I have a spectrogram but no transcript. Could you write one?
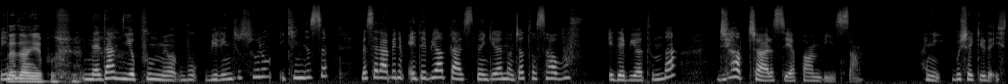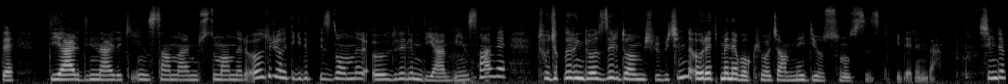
benim Neden yapılıyor? neden yapılmıyor? Bu birinci sorum. İkincisi mesela benim edebiyat dersine giren hoca tasavvuf edebiyatında cihat çağrısı yapan bir insan. Hani bu şekilde işte diğer dinlerdeki insanlar Müslümanları öldürüyor. Hadi gidip biz de onları öldürelim diyen bir insan ve çocukların gözleri dönmüş bir biçimde öğretmene bakıyor hocam ne diyorsunuz siz gibilerinden. Şimdi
